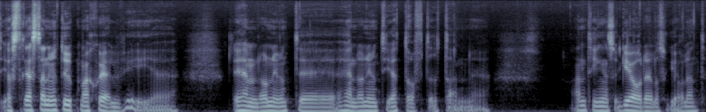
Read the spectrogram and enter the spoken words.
jag stressar nog inte upp mig själv. I, eh, det händer nog inte, händer nog inte jätteofta. Utan, eh, antingen så går det eller så går det inte.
